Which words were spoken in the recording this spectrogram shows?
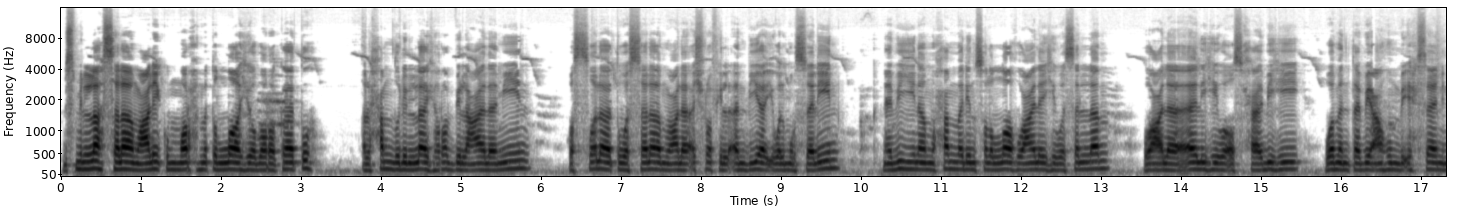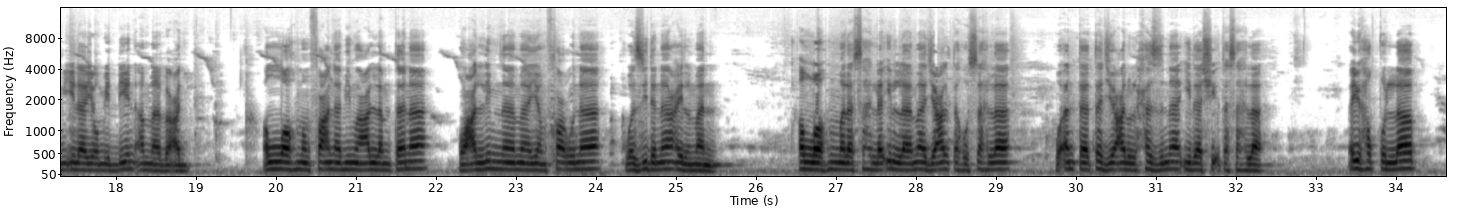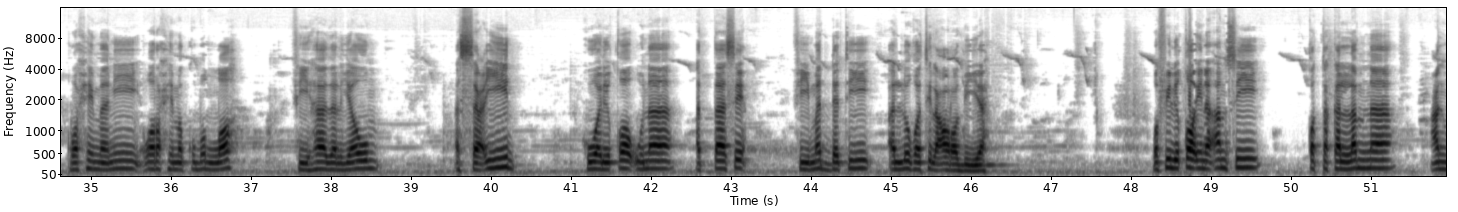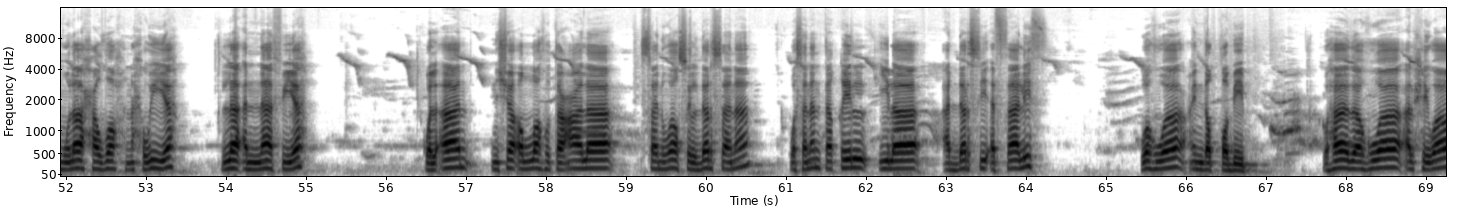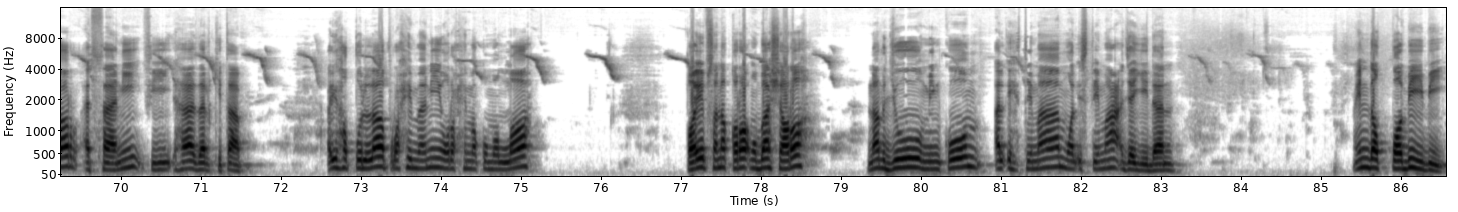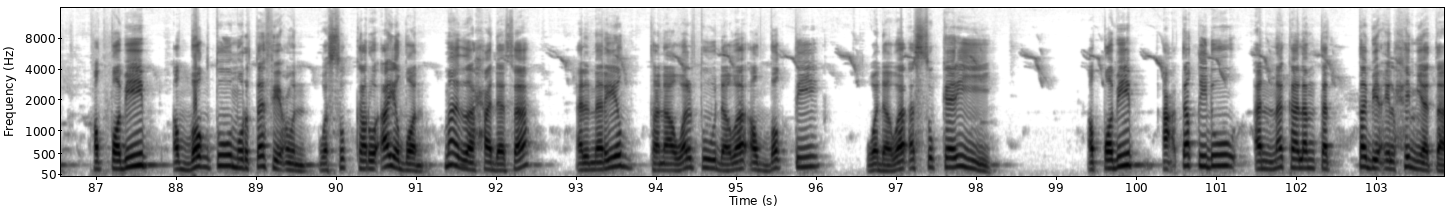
بسم الله السلام عليكم ورحمة الله وبركاته الحمد لله رب العالمين والصلاة والسلام على أشرف الأنبياء والمرسلين نبينا محمد صلى الله عليه وسلم وعلى آله وأصحابه ومن تبعهم بإحسان إلى يوم الدين أما بعد اللهم انفعنا بما علمتنا وعلمنا ما ينفعنا وزدنا علما. اللهم لا سهل إلا ما جعلته سهلا وأنت تجعل الحزن إذا شئت سهلا. أيها الطلاب رحمني ورحمكم الله في هذا اليوم السعيد. هو لقاؤنا التاسع في مادة اللغة العربية. وفي لقائنا أمس قد تكلمنا عن ملاحظة نحوية لا النافية. والآن إن شاء الله تعالى سنواصل درسنا وسننتقل إلى الدرس الثالث وهو عند الطبيب. وهذا هو الحوار الثاني في هذا الكتاب. أيها الطلاب رحمني ورحمكم الله. طيب سنقرأ مباشرة. نرجو منكم الاهتمام والاستماع جيدا. عند الطبيب. الطبيب الضغط مرتفع والسكر أيضا. ماذا حدث؟ المريض تناولت دواء الضغط ودواء السكري. الطبيب أعتقد أنك لم تتبع الحمية.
